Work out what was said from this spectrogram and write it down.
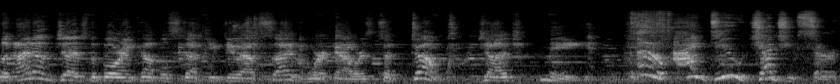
Look, I don't judge the boring couple stuff you do outside of work hours, so don't judge me. Oh, I do judge you, sir.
